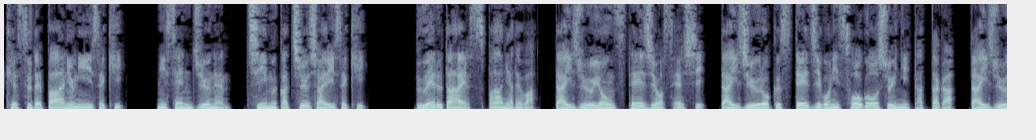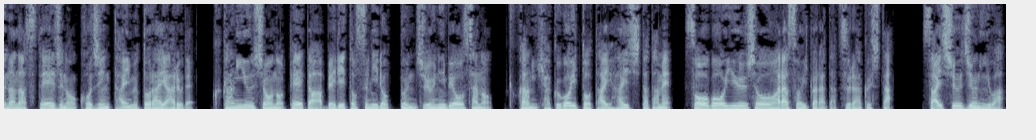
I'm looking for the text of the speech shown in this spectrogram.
ケス・デパーニュに移籍。2010年、チームカチューシャへ移籍。ブエルター・エスパーニャでは、第14ステージを制し、第16ステージ後に総合首位に立ったが、第17ステージの個人タイムトライアルで、区間優勝のペーター・ベリトスに6分12秒差の区間105位と大敗したため、総合優勝争いから脱落した。最終順位は、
